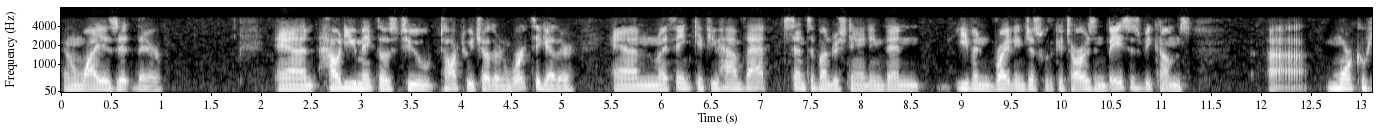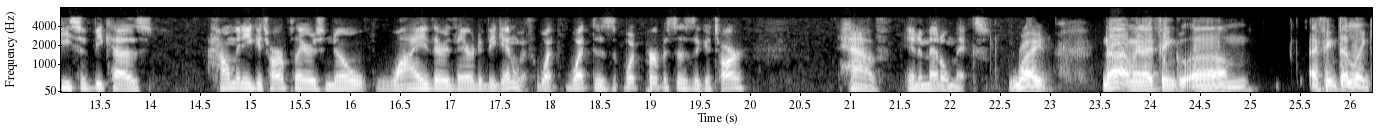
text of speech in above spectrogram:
and why is it there? And how do you make those two talk to each other and work together? And I think if you have that sense of understanding, then even writing just with guitars and basses becomes uh, more cohesive because how many guitar players know why they're there to begin with? What what does what purpose does the guitar have in a metal mix? Right. No, I mean I think um, I think that like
